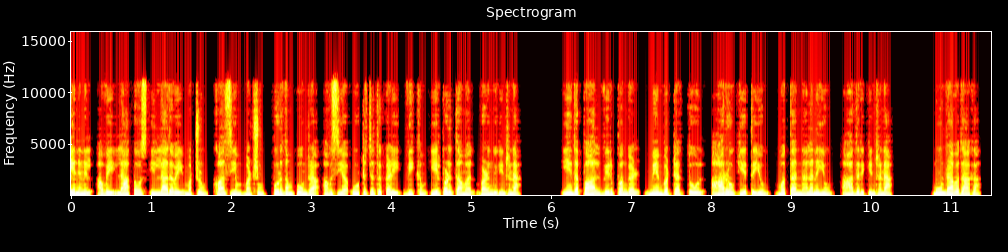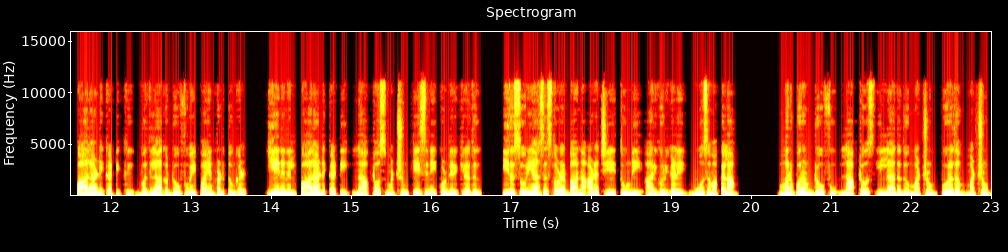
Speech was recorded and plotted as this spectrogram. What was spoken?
ஏனெனில் அவை லாக்டோஸ் இல்லாதவை மற்றும் கால்சியம் மற்றும் புரதம் போன்ற அவசிய ஊட்டச்சத்துக்களை வீக்கம் ஏற்படுத்தாமல் வழங்குகின்றன. இந்த பால் விருப்பங்கள் மேம்பட்ட தோல் ஆரோக்கியத்தையும் மொத்த நலனையும் ஆதரிக்கின்றன. மூன்றாவதாக பாலாடிக்கட்டிக்கு பதிலாக டோஃபுவை பயன்படுத்துங்கள். ஏனெனில் பாலாடிக்கட்டி லாக்டோஸ் மற்றும் கேசினை கொண்டிருக்கிறது. இது சொரியாசிஸ் தொடர்பான அழற்சியை தூண்டி அறிகுறிகளை மோசமாக்கலாம். மறுபுறம் டோஃபு லாக்டோஸ் இல்லாதது மற்றும் புரதம் மற்றும்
